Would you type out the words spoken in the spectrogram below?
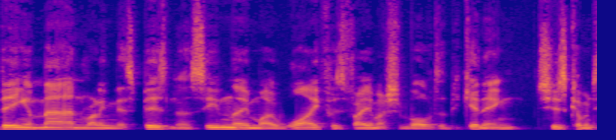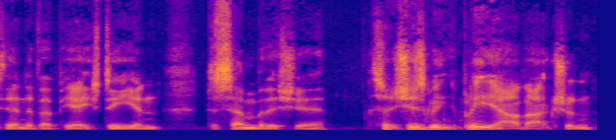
being a man running this business, even though my wife was very much involved at the beginning, she's coming to the end of her PhD in December this year. So she's been completely out of action.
